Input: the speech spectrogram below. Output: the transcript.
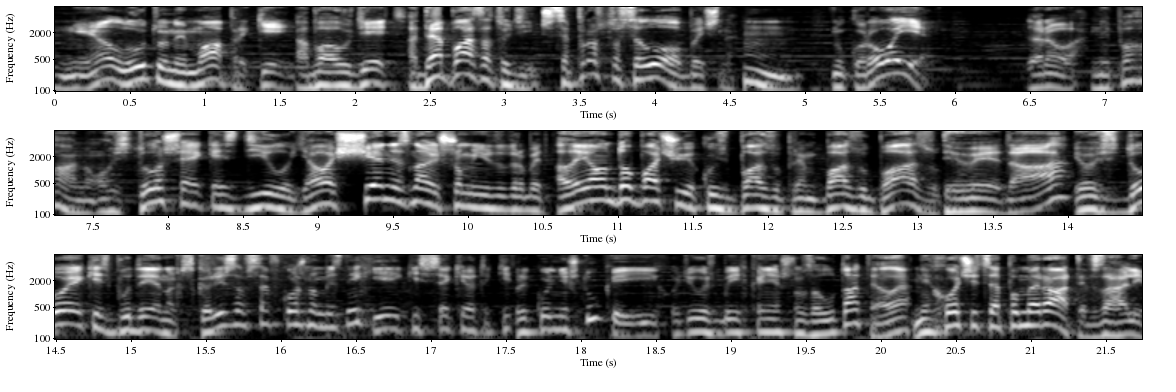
Ні, луту нема, прикинь. Обалдеть. А де база тоді? Чи це просто село обичне? Хм, ну корова є. Здорово. Непогано. Ось то ще якесь діло. Я вообще не знаю, що мені тут робити. Але я он до бачу якусь базу, прям базу-базу. Диви, да? І ось до якийсь будинок. Скоріше за все, в кожному із них є якісь всякі отакі прикольні штуки. І хотілося б їх, звісно, залутати, але не хочеться помирати взагалі.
